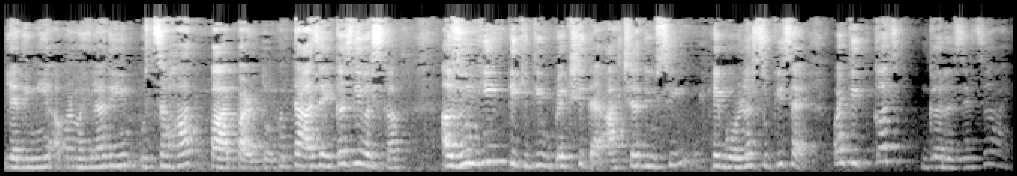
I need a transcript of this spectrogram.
या दिनी आपण महिला दिन उत्साहात पार पाडतो. फक्त आज एकच दिवस का? अजूनही ती किती उपेक्षित आहे? आजच्या दिवशी हे बोलणं चुकीचं आहे पण तितकंच गरजेचं आहे.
